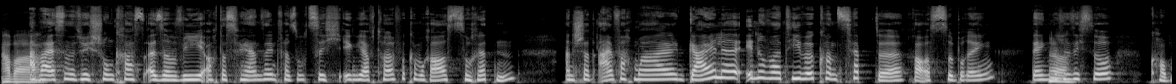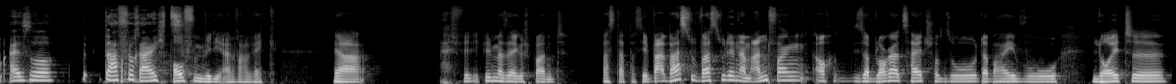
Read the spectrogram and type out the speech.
Aber, Aber es ist natürlich schon krass, also wie auch das Fernsehen versucht, sich irgendwie auf Teufel komm raus zu retten, anstatt einfach mal geile, innovative Konzepte rauszubringen, denken Ja. sie sich so, komm, also dafür reicht's. haufen wir die einfach weg. Ja, ich bin, ich bin mal sehr gespannt, was da passiert. War, warst, du, warst du denn am Anfang auch dieser Bloggerzeit schon so dabei, wo Leute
